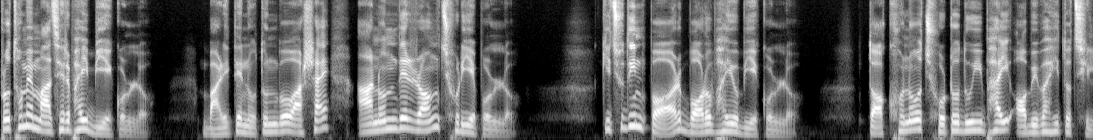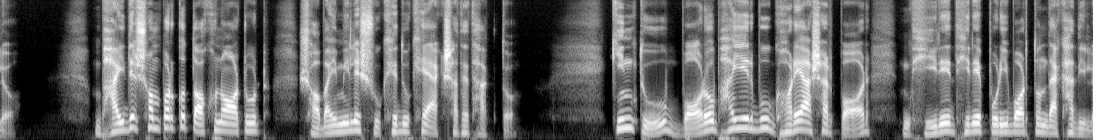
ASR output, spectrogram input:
প্রথমে মাঝের ভাই বিয়ে করল। বাড়িতে নতুন বউ আসায় আনন্দের রং ছড়িয়ে পড়ল। কিছুদিন পর বড় ভাইও বিয়ে করল। তখনও ছোট দুই ভাই অবিবাহিত ছিল। ভাইদের সম্পর্ক তখনও অটুট, সবাই মিলে সুখে দুঃখে একসাথে থাকত। কিন্তু বড় ভাইয়ের বউ ঘরে আসার পর ধীরে ধীরে পরিবর্তন দেখা দিল।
